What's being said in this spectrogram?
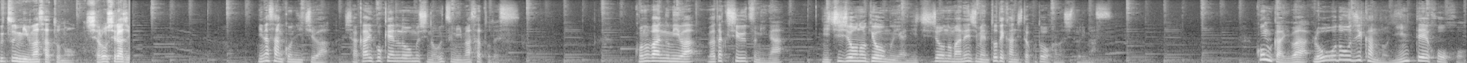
内海正人のシャロシラジオ。皆さんこんにちは。社会保険労務士の内海正人です。この番組は私内海が日常の業務や日常のマネジメントで感じたことをお話しております。今回は労働時間の認定方法。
